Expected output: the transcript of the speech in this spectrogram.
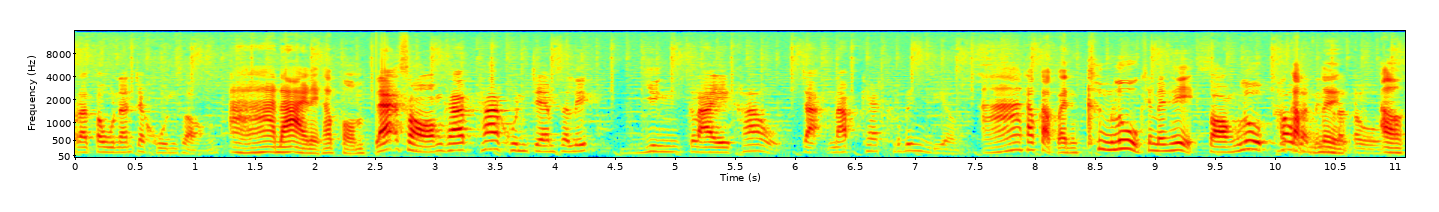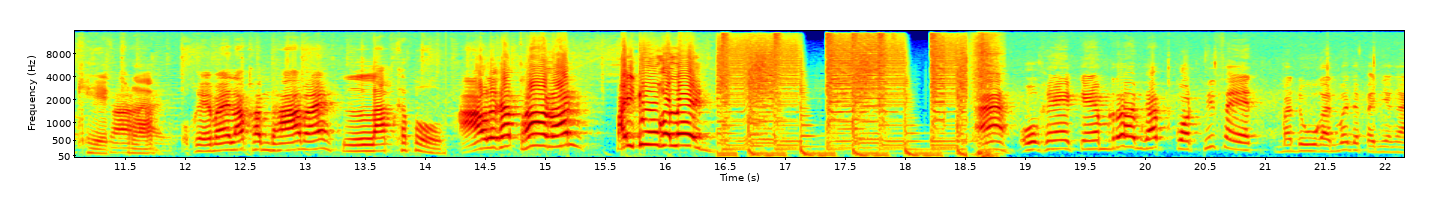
ประตูนั้นจะคูณอ่าได้เลยครับผม2และ 2 ครับ ถ้าคุณเจมส์สลิก ยิงไกลเข้าจะนับแค่ครึ่งเดียว อ่าเท่ากับเป็นครึ่งลูกใช่ไหมพี่2ลูกเท่ากับเท่ากับหหนึ่นึ่งงประตูโอเคครับใช่โอเคไหมรับคำท้าไหม รับครับผม เอาเลยครับถ้างั้นไปดูกันเลย อะโอเคเกมเริ่มครับกดพิเศษมาดูกันว่าจะเป็นยังไง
